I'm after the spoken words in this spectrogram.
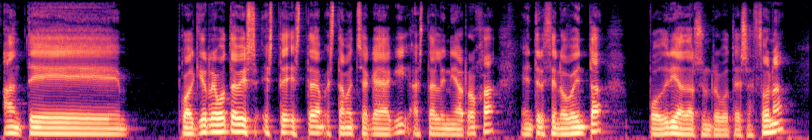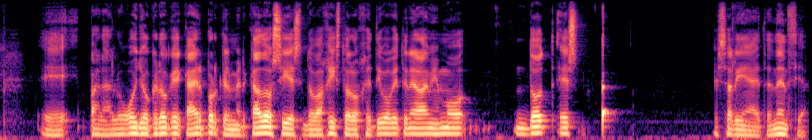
ante Cualquier rebote, veis, este, esta, esta mecha que hay aquí, a esta línea roja, en 13.90, podría darse un rebote a esa zona, eh, para luego yo creo que caer porque el mercado sigue siendo bajista. El objetivo que tiene ahora mismo DOT es esa línea de tendencia.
